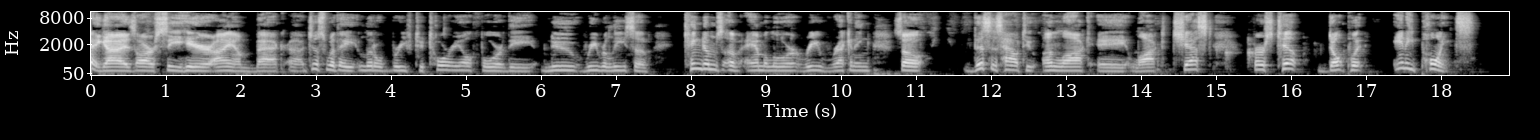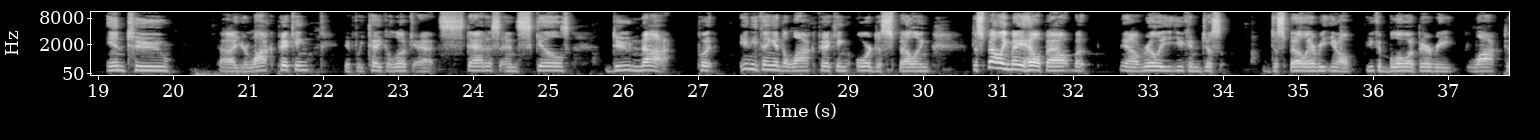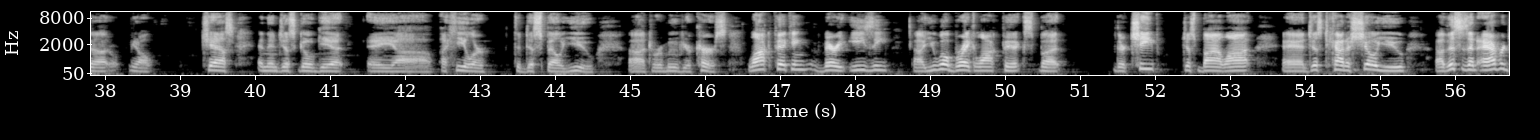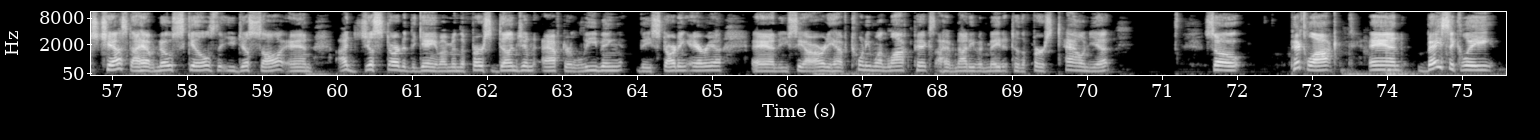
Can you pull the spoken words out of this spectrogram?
Hey guys, RC here. I am back uh, just with a little brief tutorial for the new re-release of Kingdoms of Amalur Re-Reckoning. So this is how to unlock a locked chest. First tip, don't put any points into uh, your lock picking. If we take a look at status and skills, do not put anything into lock picking or dispelling. Dispelling may help out, but you know, really you can just dispel every, you know, you could blow up every locked, uh, you know, chest and then just go get a, uh, a healer to dispel you, uh, to remove your curse. Lock picking, very easy. Uh, you will break lock picks, but they're cheap. Just buy a lot. And just to kind of show you, uh, this is an average chest. I have no skills that you just saw, and I just started the game. I'm in the first dungeon after leaving the starting area, and you see I already have 21 lockpicks. I have not even made it to the first town yet. So, pick lock, and basically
